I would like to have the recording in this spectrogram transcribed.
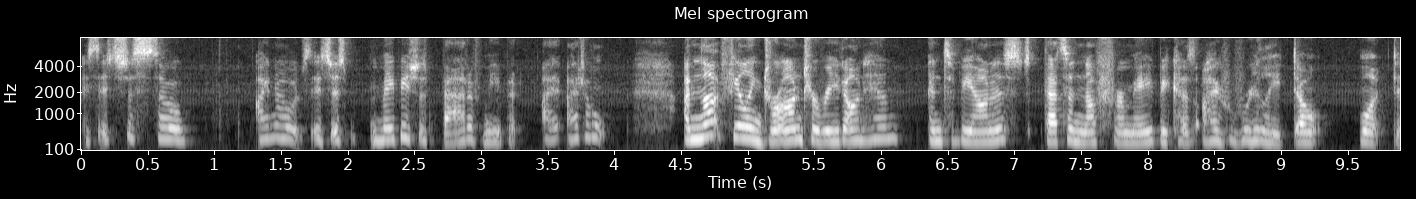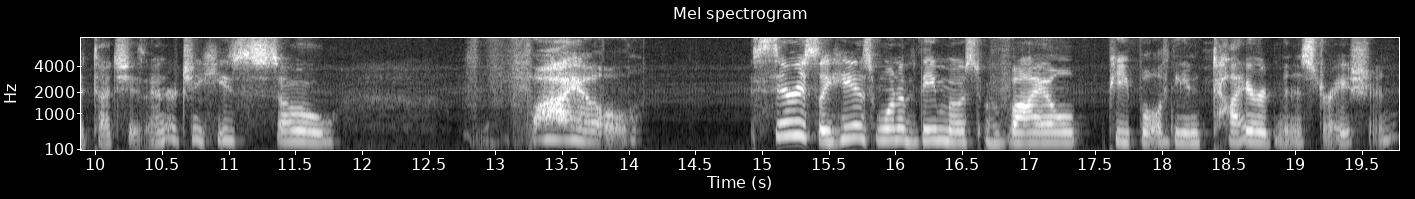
It's, it's just so, I know it's, it's just, maybe it's just bad of me, but I, I don't, I'm not feeling drawn to read on him. And to be honest, that's enough for me because I really don't want to touch his energy. He's so vile. Seriously, he is one of the most vile people of the entire administration.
